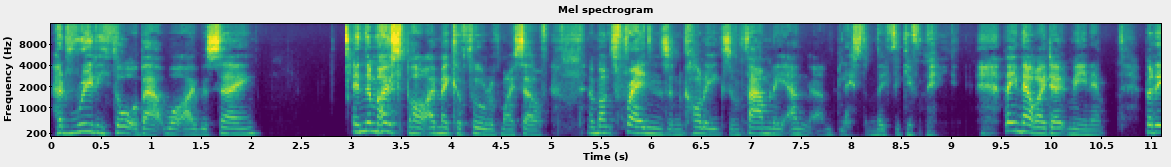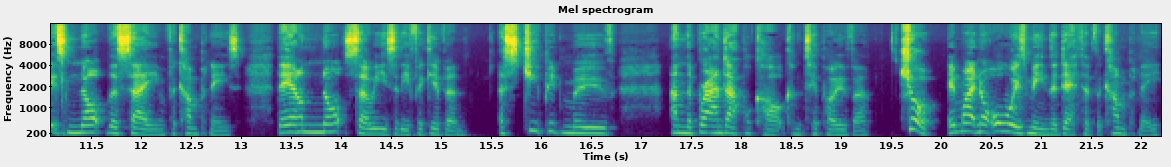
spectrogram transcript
had really thought about what I was saying. In the most part, I make a fool of myself amongst friends and colleagues and family, and, and bless them, they forgive me they know I don't mean it, but it's not the same for companies. They are not so easily forgiven. A stupid move and the brand apple cart can tip over. Sure, it might not always mean the death of the company,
